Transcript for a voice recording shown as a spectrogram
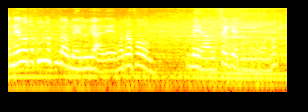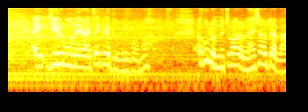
အနည်းဆုံးတစ်ခုနှစ်ခုလောက်လဲလို့ရတယ် waterfall လဲတာကိုစိုက်တဲ့သူတွေပေါ့နော်အဲရေတကုံလဲတာစိုက်တဲ့သူတွေပေါ့နော်အခုလိုမျိုးကျမတို့လမ်းလျှောက်တက်လာ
